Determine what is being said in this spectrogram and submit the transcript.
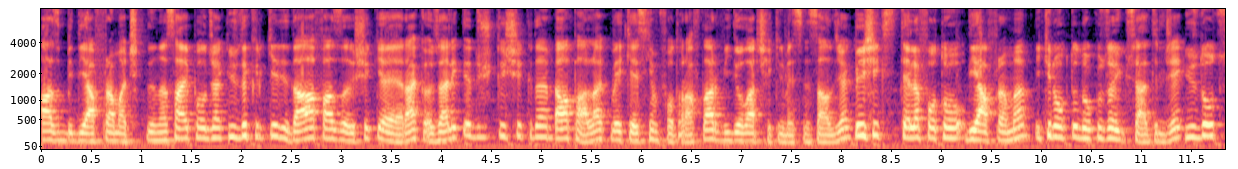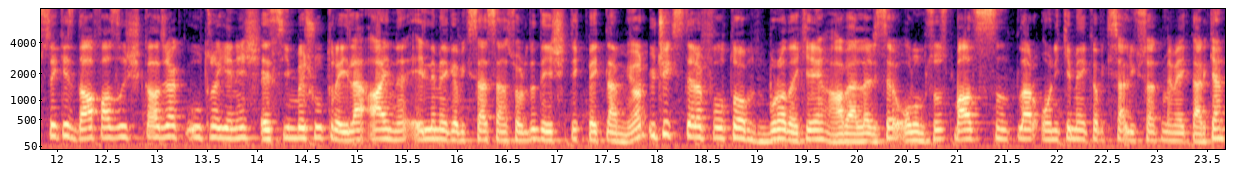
az bir diyafram açıklığına sahip olacak. %47 daha fazla ışık yayarak özellikle düşük ışıkta daha parlak ve keskin fotoğraflar, videolar çekilmesini sağlayacak. 5x telefoto diyaframı 2.9'a yükseltilecek. %38 daha fazla ışık alacak. Ultra geniş S25 Ultra ile aynı 50 megapiksel sensörde değişiklik beklenmiyor. 3x telefoto buradaki haberler ise olumsuz. Bazı sınıflar 12 megapiksel megapiksel yükseltme beklerken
